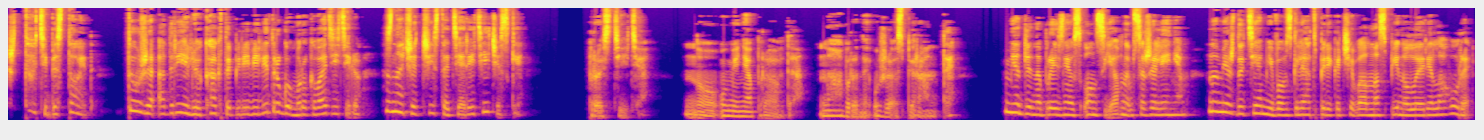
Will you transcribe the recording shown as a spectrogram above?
что тебе стоит? Ту же Адрелию как-то перевели другому руководителю, значит, чисто теоретически. Простите, но у меня правда набраны уже аспиранты. Медленно произнес он с явным сожалением, но между тем его взгляд перекочевал на спину Лэри Лауры,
